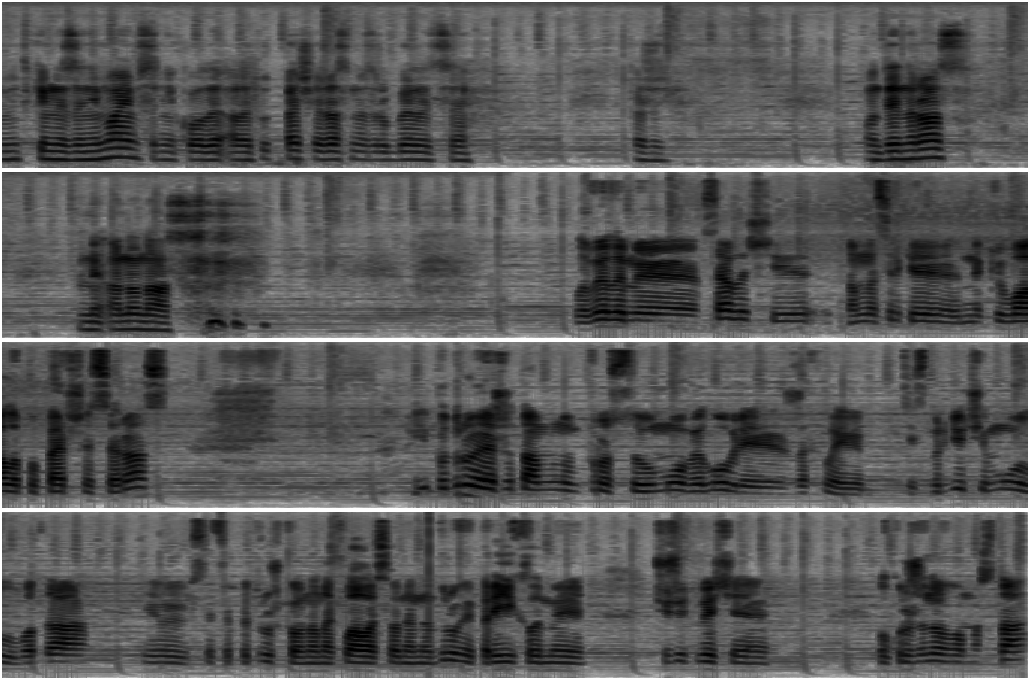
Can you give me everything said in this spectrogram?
Ми таким не займаємося ніколи, але тут перший раз ми зробили це, кажуть, один раз не ананас. Ловили ми в селищі, там настільки не клювало, по-перше, це раз. І по-друге, що там ну, просто умови ловлі жахливі. Ці смердючий мул, вода, і вся ця петрушка вона наклалася одне на друге. Переїхали ми чуть-чуть вище окруженого моста.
